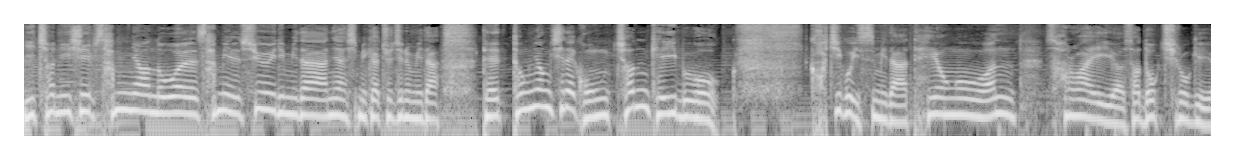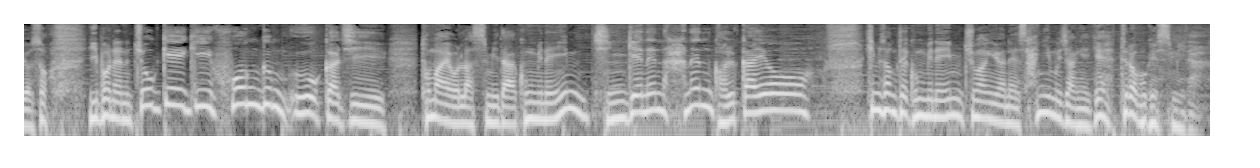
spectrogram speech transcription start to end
2023년 5월 3일 수요일입니다. 안녕하십니까. 주진우입니다. 대통령실의 공천 개입 의혹 커지고 있습니다. 태영호 의원 설화에 이어서 녹취록에 이어서 이번에는 쪼개기 후원금 의혹까지 도마에 올랐습니다. 국민의힘 징계는 하는 걸까요? 김성태 국민의힘 중앙위원회 상임의장에게 들어보겠습니다.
